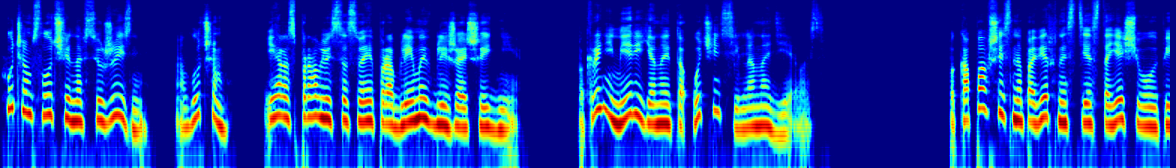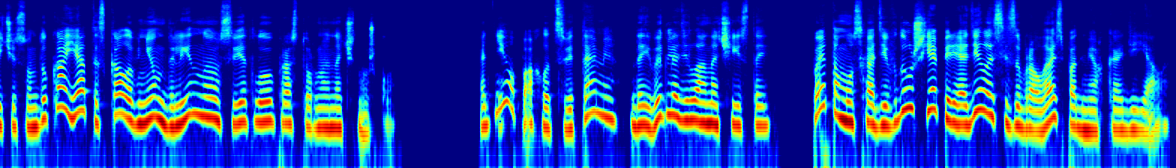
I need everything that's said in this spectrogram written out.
В худшем случае на всю жизнь, а в лучшем я расправлюсь со своей проблемой в ближайшие дни. По крайней мере, я на это очень сильно надеялась. Покопавшись на поверхности стоящего у печи сундука, я отыскала в нем длинную, светлую, просторную ночнушку. От нее пахло цветами, да и выглядела она чистой. Поэтому, сходив в душ, я переоделась и забралась под мягкое одеяло,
